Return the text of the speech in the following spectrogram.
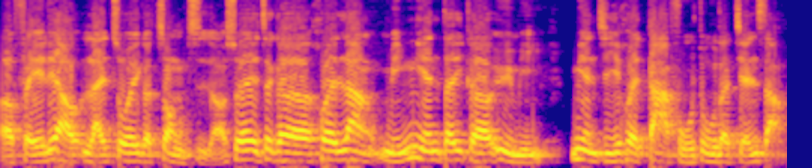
呃肥料来做一个种植啊，所以这个会让明年的一个玉米面积会大幅度的减少。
